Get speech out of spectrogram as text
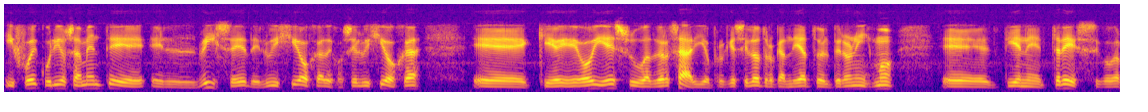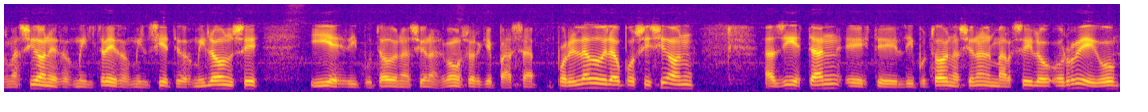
y fue curiosamente el vice de Luis Gioja, de José Luis Gioja, eh, que hoy es su adversario, porque es el otro candidato del peronismo, eh, tiene tres gobernaciones, 2003, 2007, 2011, y es diputado nacional. Vamos a ver qué pasa. Por el lado de la oposición, allí están este, el diputado nacional Marcelo Orrego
